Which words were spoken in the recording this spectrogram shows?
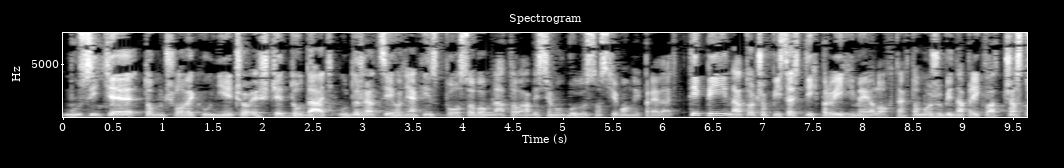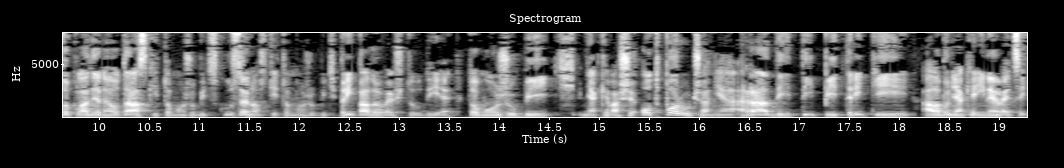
musíte tomu človeku niečo ešte dodať, udržať si ho nejakým spôsobom na to, aby ste mu v budúcnosti mohli predať. Tipy na to, čo písať v tých prvých e-mailoch, tak to môžu byť napríklad často kladené otázky, to môžu byť skúsenosti, to môžu byť prípadové štúdie, to môžu byť nejaké vaše odporúčania, rady, tipy, triky alebo nejaké iné veci.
